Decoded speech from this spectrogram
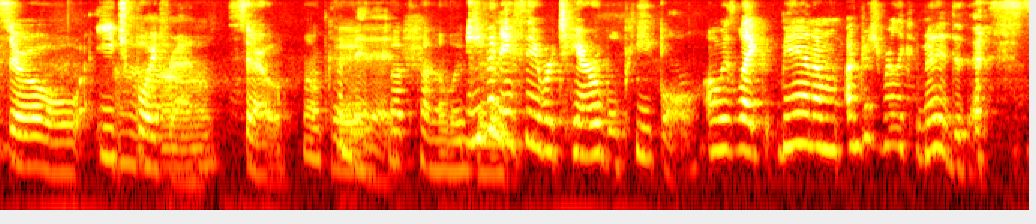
So each boyfriend. Oh. So okay committed. that's kind of legit even if they were terrible people, I was like, man, I'm I'm just really committed to this.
